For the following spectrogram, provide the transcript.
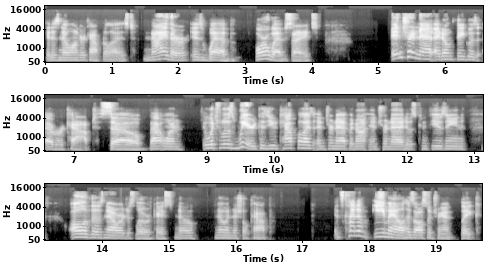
it is no longer capitalized. Neither is web or website Intranet, I don't think was ever capped. So that one, which was weird because you'd capitalize internet but not intranet. It was confusing. All of those now are just lowercase. No, no initial cap. It's kind of email has also trans like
